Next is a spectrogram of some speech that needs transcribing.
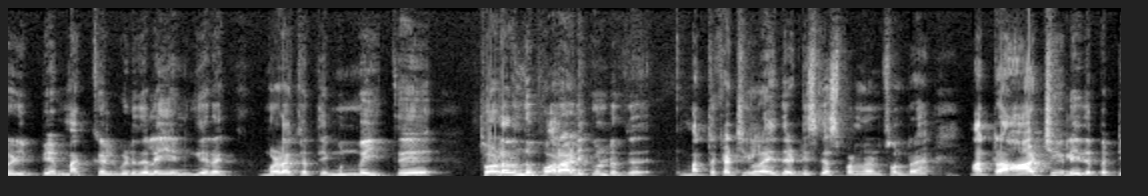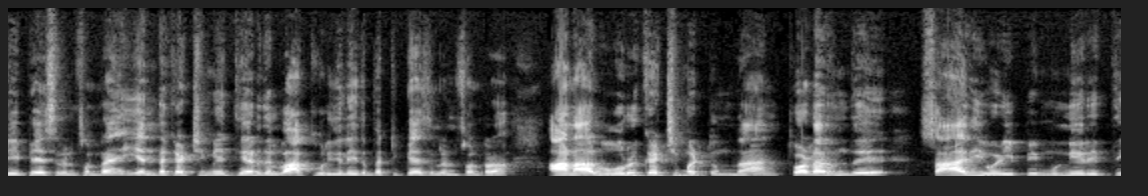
ஒழிப்பே மக்கள் விடுதலை என்கிற முழக்கத்தை முன்வைத்து தொடர்ந்து போராடி கொண்டிருக்குது. மற்ற கட்சிகளாக இதை டிஸ்கஸ் பண்ணலன்னு சொல்கிறேன் மற்ற ஆட்சிகளை இதை பற்றி பேசலன்னு சொல்கிறேன் எந்த கட்சியுமே தேர்தல் வாக்குறுதியில் இதை பற்றி பேசலன்னு சொல்கிறோம் ஆனால் ஒரு கட்சி மட்டும்தான் தொடர்ந்து சாதி ஒழிப்பை முன்னிறுத்தி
